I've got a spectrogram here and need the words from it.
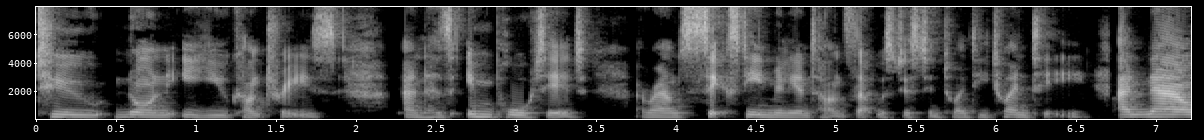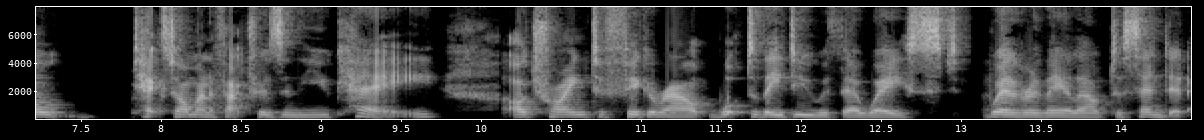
to non EU countries and has imported around 16 million tons. That was just in 2020. And now textile manufacturers in the UK are trying to figure out what do they do with their waste, where are they allowed to send it.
